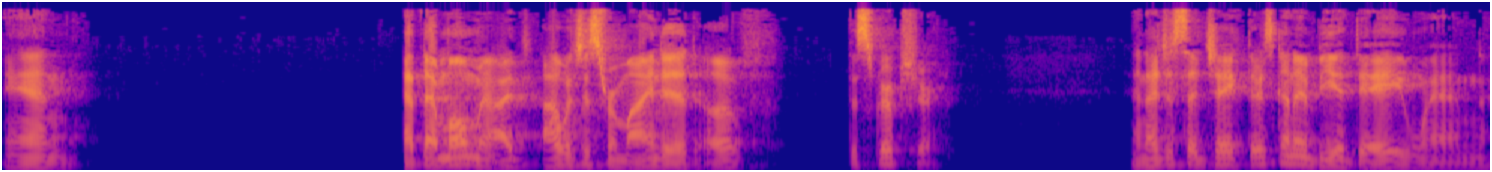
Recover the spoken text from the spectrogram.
And at that moment, I, I was just reminded of the scripture. And I just said, Jake, there's going to be a day when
